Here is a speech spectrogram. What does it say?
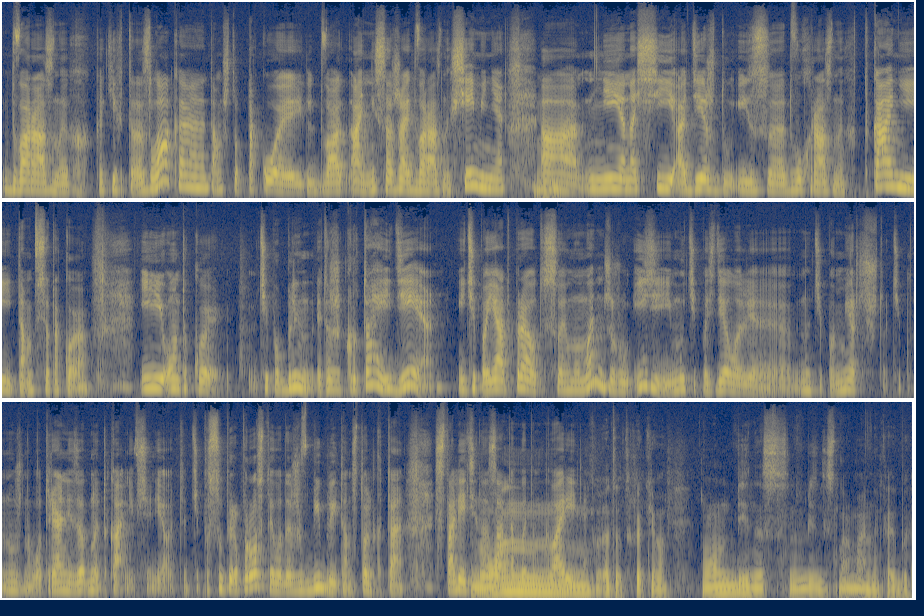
два разных каких-то злака, там что-то такое, или два, а, не сажай два разных семени, угу. а, не носи одежду из двух разных тканей, там все такое. И он такой, типа, блин, это же крутая идея. И типа я отправил это своему менеджеру Изи, и мы типа сделали, ну типа мерч, что типа нужно вот реально из одной ткани все делать. Это типа супер просто, его даже в Библии там столько-то столетий ну, назад он, об этом говорили. Этот, как его, он бизнес, бизнес нормальный, как бы,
